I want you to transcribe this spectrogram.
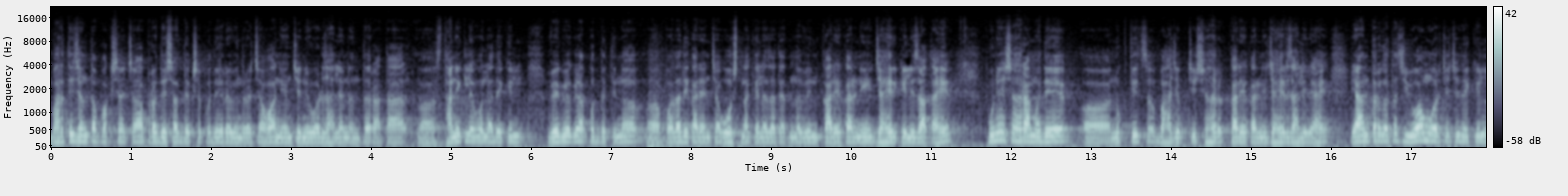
भारतीय जनता पक्षाच्या प्रदेशाध्यक्षपदी रवींद्र चव्हाण यांची निवड झाल्यानंतर आता स्थानिक लेवलला देखील वेगवेगळ्या पद्धतीनं पदाधिकाऱ्यांच्या घोषणा केल्या जातात. नवीन कार्यकारिणी जाहीर केली जात आहे. पुणे शहरामध्ये नुकतीच भाजपची शहर कार्यकारिणी जाहीर झालेली आहे. या अंतर्गतच युवा मोर्चाची देखील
